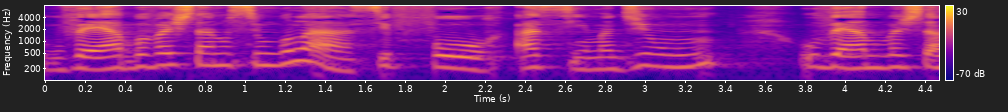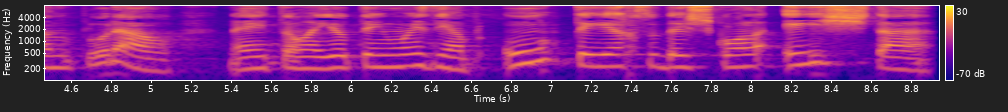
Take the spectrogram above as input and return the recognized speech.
o verbo vai estar no singular. Se for acima de um, o verbo vai estar no plural, né? Então aí eu tenho um exemplo: um terço da escola está.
